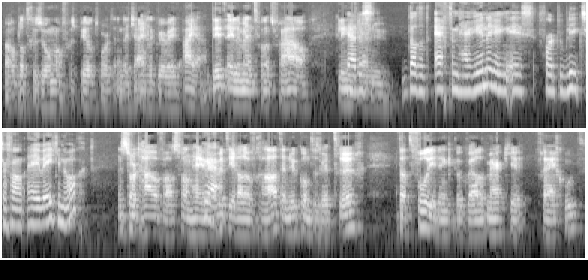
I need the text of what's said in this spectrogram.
Waarop dat gezongen of gespeeld wordt. En dat je eigenlijk weer weet, ah ja, dit element van het verhaal klinkt ja, dus er nu. Dat het echt een herinnering is voor het publiek. Zo van, hé, hey, weet je nog? Een soort houvast van, hé, hey, we hebben het hier al over gehad en nu komt het weer terug. Dat voel je denk ik ook wel, dat merk je vrij goed.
